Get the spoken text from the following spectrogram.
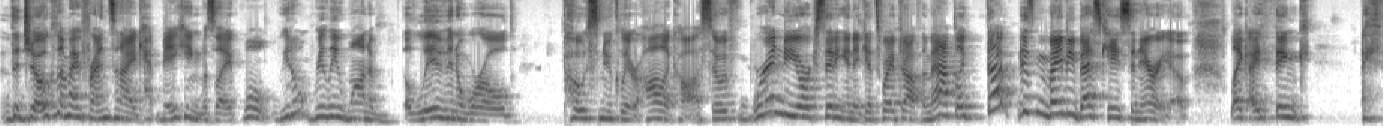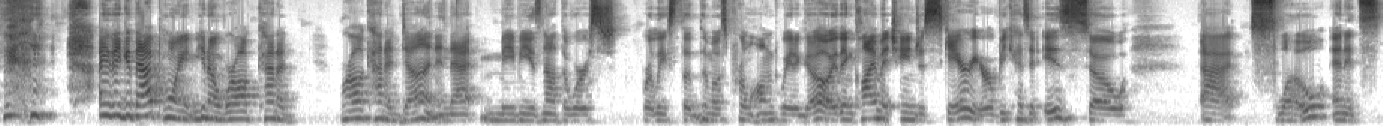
the joke that my friends and I kept making was like well we don't really want to live in a world post nuclear holocaust. So if we're in New York City and it gets wiped off the map like that is maybe best case scenario. Like I think I think I think at that point you know we're all kind of we're all kind of done and that maybe is not the worst or at least the, the most prolonged way to go. I think climate change is scarier because it is so uh, slow and it's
